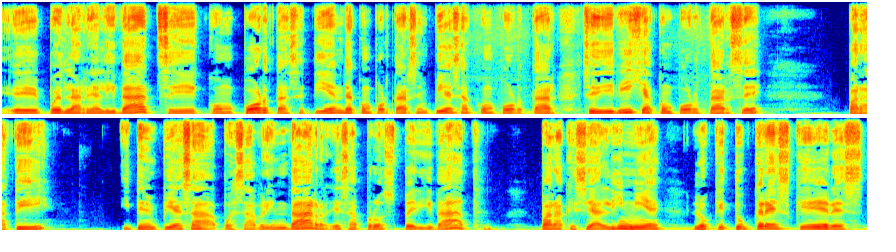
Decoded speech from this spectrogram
eh, pues la realidad se comporta, se tiende a comportar, se empieza a comportar, se dirige a comportarse para ti y te empieza pues a brindar esa prosperidad para que se alinee lo que tú crees que eres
